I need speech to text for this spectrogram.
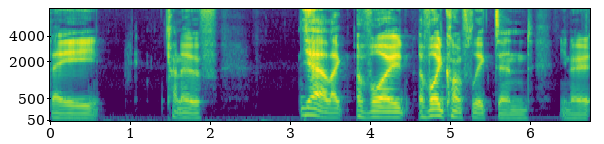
they kind of yeah like avoid avoid conflict and you know,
